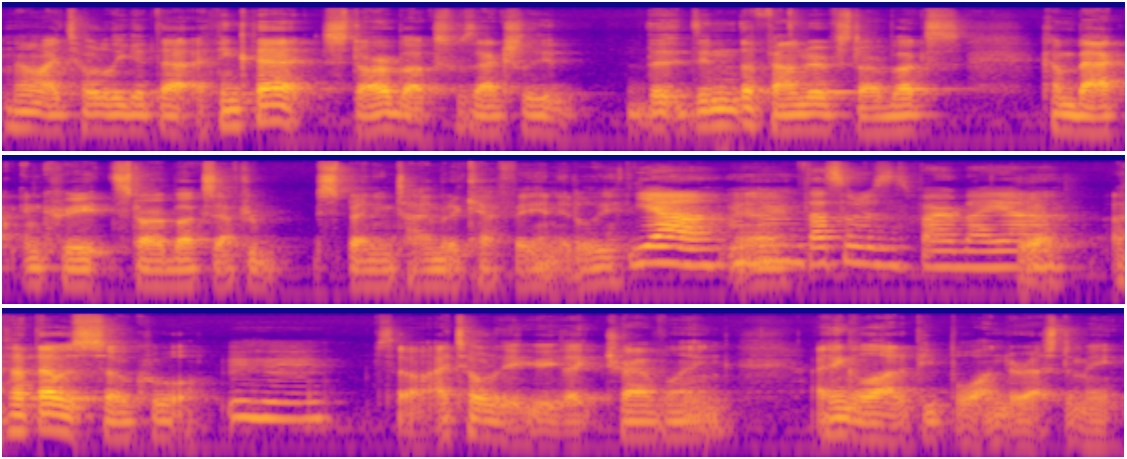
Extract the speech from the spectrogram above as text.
No, I totally get that. I think that Starbucks was actually the didn't the founder of Starbucks come back and create Starbucks after spending time at a cafe in Italy? Yeah, mhm, Yeah. that's what it was inspired by. Yeah. I thought that was so cool. Mm-hmm. So I totally agree. Like traveling, I think a lot of people underestimate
